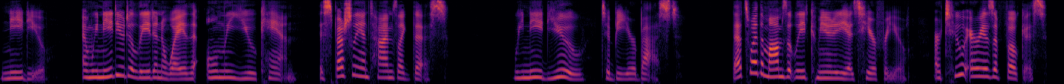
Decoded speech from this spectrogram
need you. And we need you to lead in a way that only you can, especially in times like this. We need you to be your best. That's why the Moms That Lead community is here for you. Our two areas of focus,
